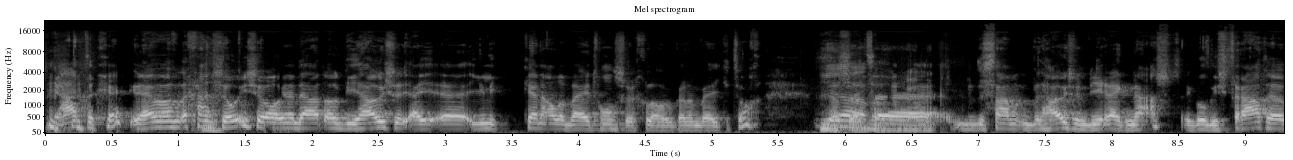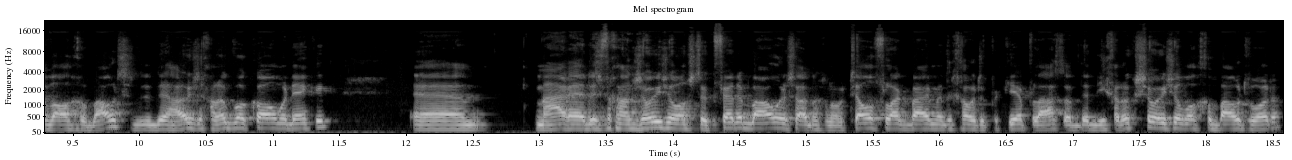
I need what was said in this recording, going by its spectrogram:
Ja, te gek. Ja, maar we gaan sowieso inderdaad ook die huizen. Ja, eh, jullie kennen allebei het Hondsrug, geloof ik wel een beetje, toch? Ja, Dat het, eh, er staan huizen direct naast. Ik wil die straten hebben we al gebouwd. De, de huizen gaan ook wel komen, denk ik. Ehm, maar eh, dus we gaan sowieso een stuk verder bouwen. Er staat nog een hotel vlakbij met een grote parkeerplaats. Dat, die gaat ook sowieso wel gebouwd worden.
